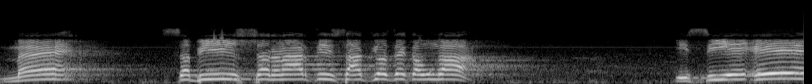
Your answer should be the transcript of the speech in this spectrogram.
मैं सभी शरणार्थी साथियों से कहूँगा कि सीएए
